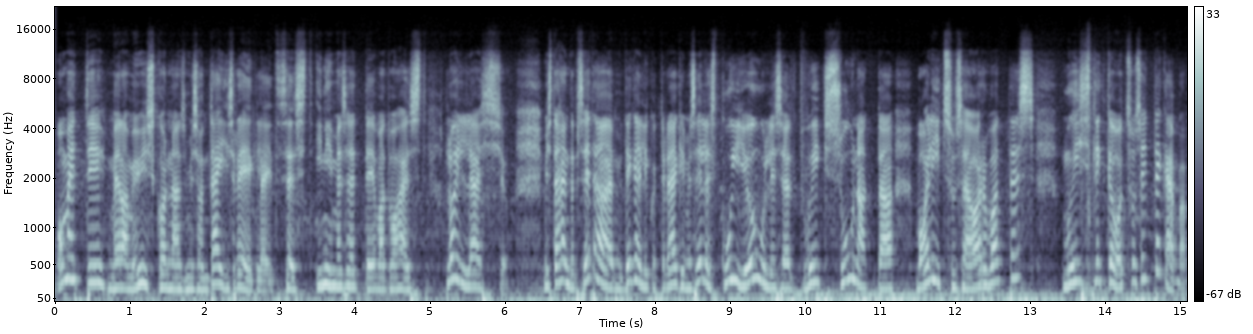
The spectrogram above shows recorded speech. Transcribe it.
ometi me elame ühiskonnas, mis on täis reegleid, sest inimesed teevad vahest lolle asju. mis tähendab seda, et me tegelikult ju räägime sellest, kui jõuliselt võiks suunata valitsuse arvates mõistlikke otsuseid tegema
